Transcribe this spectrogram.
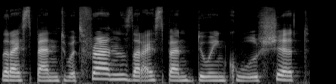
that I spent with friends, that I spent doing cool shit.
